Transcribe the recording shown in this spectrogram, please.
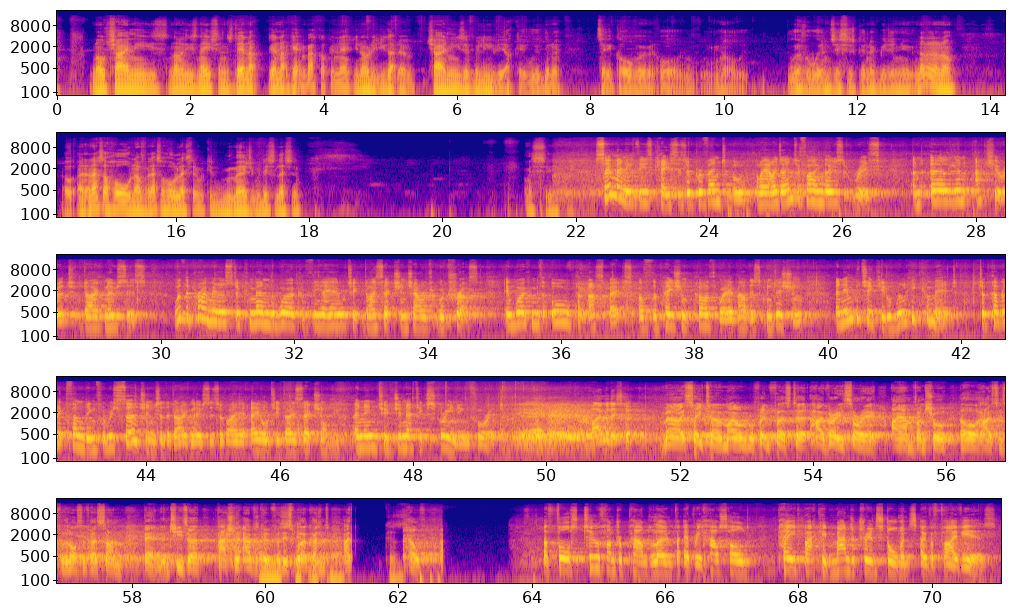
no Chinese, none of these nations, they're not they're not getting back up in there. You know that you got the Chinese that believe, yeah, okay, we're gonna take over, or you know, whoever wins, this is gonna be the new. No, no, no, no. Oh, and, and that's a whole nother. That's a whole lesson. We can merge it with this lesson. Let's see. So many of these cases are preventable by identifying those at risk and early and accurate diagnosis. Would the Prime Minister commend the work of the Aortic Dissection Charitable Trust in working with all aspects of the patient pathway about this condition? And in particular, will he commit to public funding for research into the diagnosis of aortic dissection and into genetic screening for it? Prime Minister. May I say to my honourable friend first uh, how very sorry I am, as I'm sure the whole House is, for the loss of her son, Ben. And she's a passionate advocate So for this work and part, I 'cause- health. A forced £200 loan for every household, paid back in mandatory instalments over five years.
